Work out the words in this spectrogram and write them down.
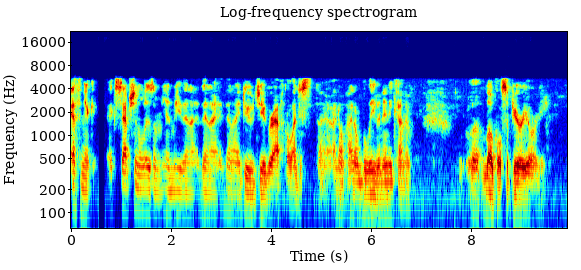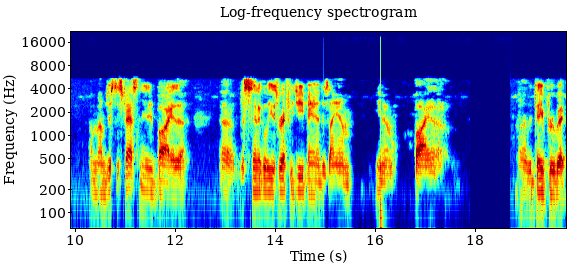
ethnic exceptionalism in me than I, than I than I do geographical. I just I, I don't I don't believe in any kind of uh, local superiority. I'm, I'm just as fascinated by the uh, the Senegalese refugee band as I am, you know, by uh, uh, the Dave Brubeck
